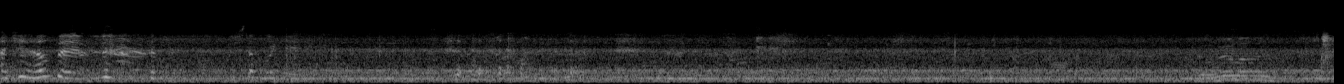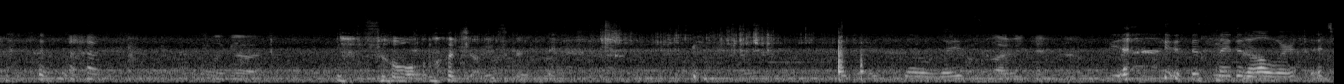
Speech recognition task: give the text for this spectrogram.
I can't help it. Stop looking. Oh my god. so much ice cream. It's so waste. I'm glad we came now. Yeah, this made it all worth it.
